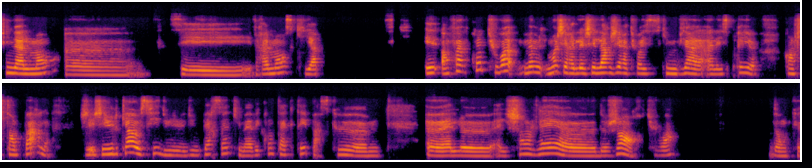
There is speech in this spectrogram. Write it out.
finalement, c'est vraiment ce qui a et en fin de compte, tu vois, même moi, j'élargirais, tu vois, ce qui me vient à, l'esprit euh, quand je t'en parle. J'ai eu le cas aussi d'une personne qui m'avait contactée parce que euh, euh, elle, elle changeait de genre, tu vois. Donc,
